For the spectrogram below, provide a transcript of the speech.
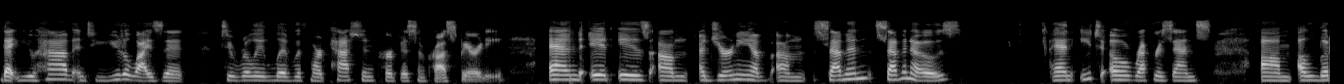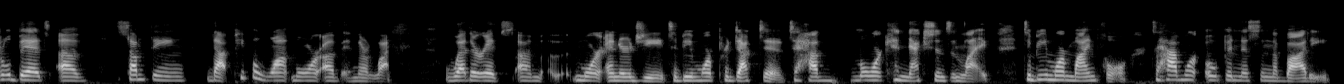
that you have and to utilize it to really live with more passion, purpose, and prosperity. And it is um, a journey of um, seven seven O's, and each O represents um, a little bit of something that people want more of in their life. Whether it's um, more energy, to be more productive, to have more connections in life, to be more mindful, to have more openness in the body,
